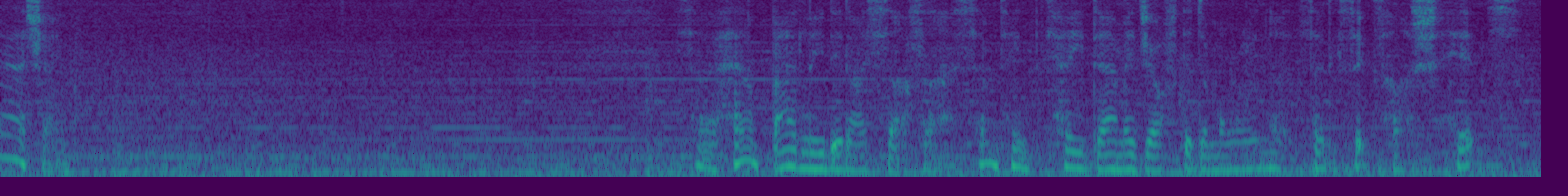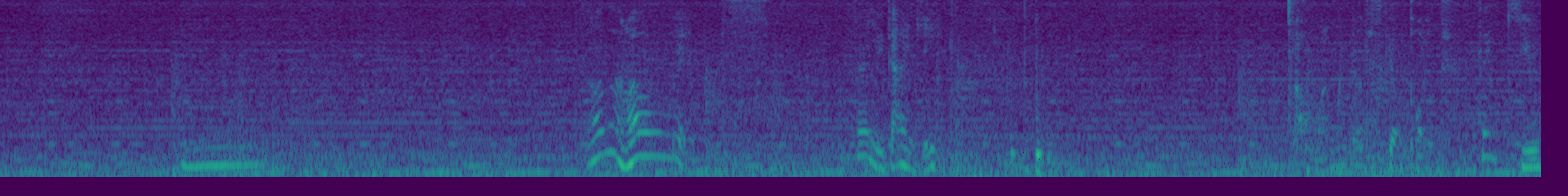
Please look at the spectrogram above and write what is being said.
Ah, shame. So how badly did I suffer? 17k damage off the Des Moines, 36 hush hits. Mm. On the whole, it's fairly danky. Oh, I got a skill point. Thank you.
